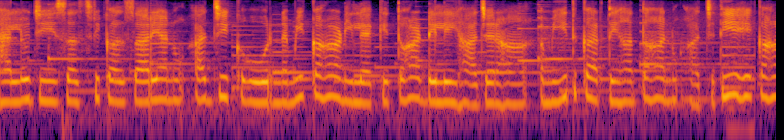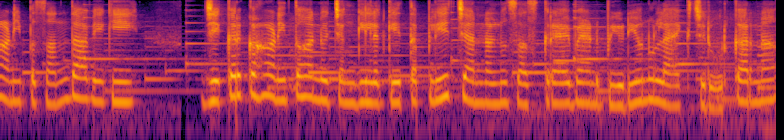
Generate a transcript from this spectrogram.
ਹੈਲੋ ਜੀ, ਸਤਿ ਸ੍ਰੀ ਅਕਾਲ ਸਾਰਿਆਂ ਨੂੰ। ਅੱਜ ਇੱਕ ਹੋਰ ਨਵੀਂ ਕਹਾਣੀ ਲੈ ਕੇ ਤੁਹਾਡੇ ਲਈ ਹਾਜ਼ਰ ਹਾਂ। ਉਮੀਦ ਕਰਦੇ ਹਾਂ ਤੁਹਾਨੂੰ ਅੱਜ ਦੀ ਇਹ ਕਹਾਣੀ ਪਸੰਦ ਆਵੇਗੀ। ਜੇਕਰ ਕਹਾਣੀ ਤੁਹਾਨੂੰ ਚੰਗੀ ਲੱਗੇ ਤਾਂ ਪਲੀਜ਼ ਚੈਨਲ ਨੂੰ ਸਬਸਕ੍ਰਾਈਬ ਐਂਡ ਵੀਡੀਓ ਨੂੰ ਲਾਈਕ ਜ਼ਰੂਰ ਕਰਨਾ।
